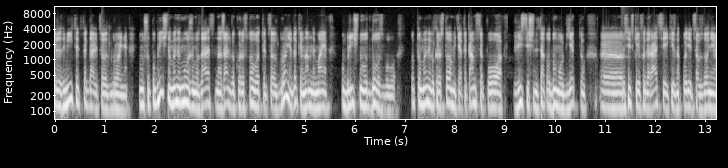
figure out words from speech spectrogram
через місяць і так далі. Це озброєння. Тому що публічно ми не можемо зараз, на жаль, використовувати це озброєння, доки нам немає публічного дозволу. Тобто ми не використовуємо ті атакамси по 261 об'єкту е, Російської Федерації, які знаходяться в зоні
